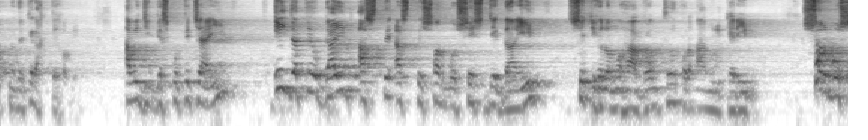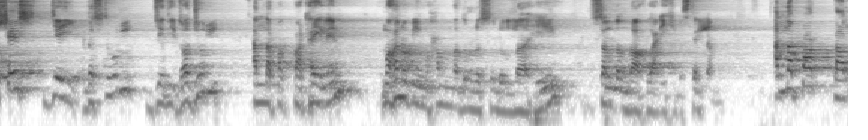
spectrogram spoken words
আপনাদেরকে রাখতে হবে। আমি জিজ্ঞেস করতে চাই এই জাতীয় গাইড আস্তে আস্তে সর্বশেষ যে গাইড, সেটি হলো মহাগ্রন্থ কোরআনুল করিম। সর্বশেষ যেই রসুল, যেই রজুল আল্লাহ পাক পাঠাইলেন মহানবী মোহাম্মদুর রসুল্লাহ সাল্লাহ আলহি ওসাল্লাম আল্লাহ পাক তার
